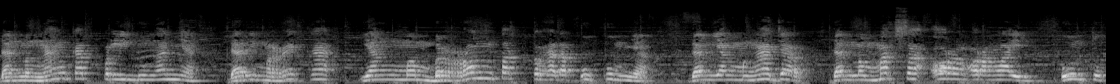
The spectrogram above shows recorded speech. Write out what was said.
dan mengangkat perlindungannya dari mereka yang memberontak terhadap hukumnya dan yang mengajar dan memaksa orang-orang lain untuk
